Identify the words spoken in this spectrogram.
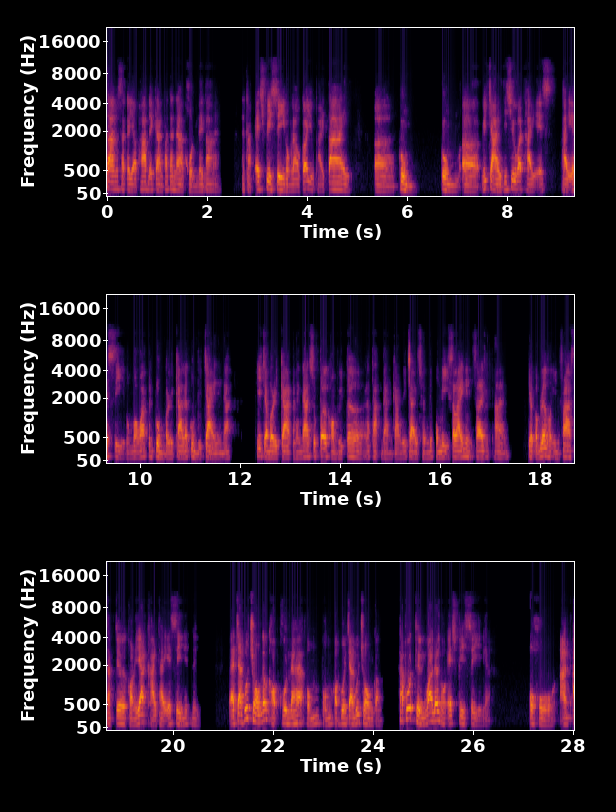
สร้างศักยภาพในการพัฒนาคนได้บ้างนะครับ HPC ของเราก็อยู่ภายใต้กลุ่มกลุ่มวิจัยที่ชื่อว่า ThaiS ThaiSC ผมบอกว่าเป็นกลุ่มบริการและกลุ่มวิจัยเลยนะที่จะบริการทางด้านซูเปอร์คอมพิวเตอร์และผลักดันการวิจัยเชิงที่ผมมีอีกสไลด์หนึ่งสไลด์สุดท้ายเกี่ยวกับเรื่องของ infrastructure ขออนุญาตขาย ThaiSC นิดนึงแต่อาจารย์ผู้ชงต้องขอบคุณนะฮะผมผมขอบคุณอาจารย์ผู้ชงก่อน ถ้าพูดถึงว่าเรื่องของ HPC เนี่ยโอ้โหออ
